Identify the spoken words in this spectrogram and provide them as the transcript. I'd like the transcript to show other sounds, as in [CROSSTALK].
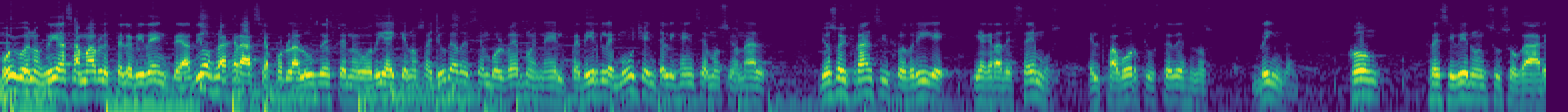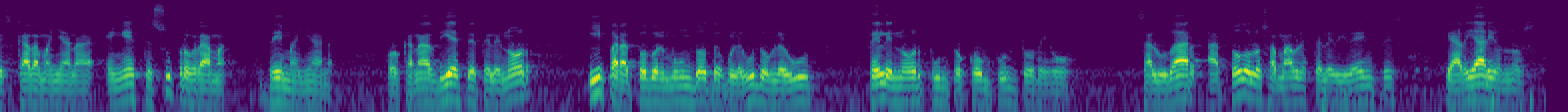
Muy buenos días, amables televidentes. A Dios las gracias por la luz de este nuevo día y que nos ayude a desenvolvernos en él, pedirle mucha inteligencia emocional. Yo soy Francis Rodríguez y agradecemos el favor que ustedes nos brindan con recibirnos en sus hogares cada mañana en este su programa de mañana por Canal 10 de Telenor y para todo el mundo www.telenor.com.do. Saludar a todos los amables televidentes que a diario nos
